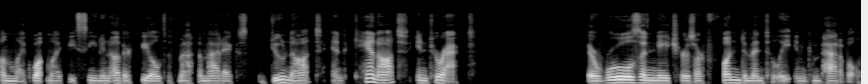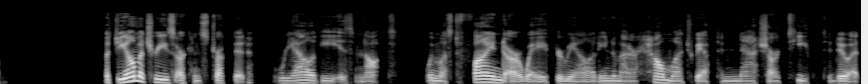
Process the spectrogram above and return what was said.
unlike what might be seen in other fields of mathematics, do not and cannot interact. Their rules and natures are fundamentally incompatible. But geometries are constructed, reality is not. We must find our way through reality no matter how much we have to gnash our teeth to do it.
